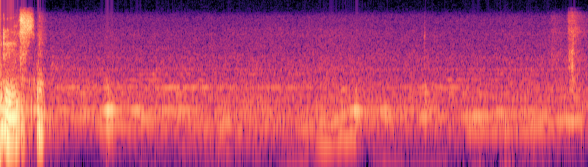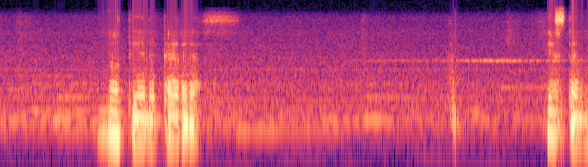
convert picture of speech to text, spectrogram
Por eso. No tiene cargas. Está en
